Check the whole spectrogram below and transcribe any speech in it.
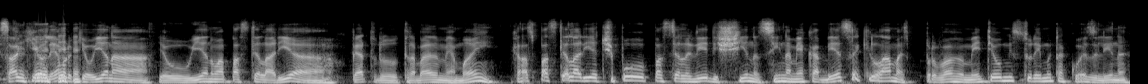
Sabe que eu lembro que eu ia na. Eu ia numa pastelaria perto do trabalho da minha mãe. Aquelas pastelarias, tipo pastelaria de China, assim, na minha cabeça é aquilo lá, mas provavelmente eu misturei muita coisa ali, né?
